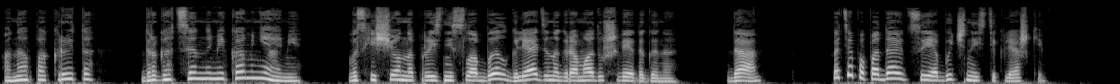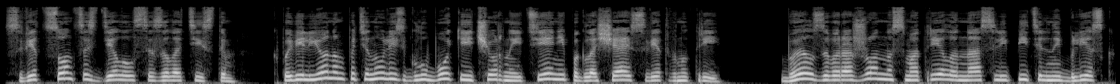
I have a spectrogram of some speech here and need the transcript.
Она покрыта драгоценными камнями, восхищенно произнесла Белл, глядя на громаду Шведогана. Да, хотя попадаются и обычные стекляшки. Свет солнца сделался золотистым. К павильонам потянулись глубокие черные тени, поглощая свет внутри. Белл завороженно смотрела на ослепительный блеск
